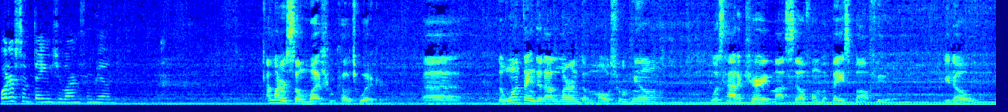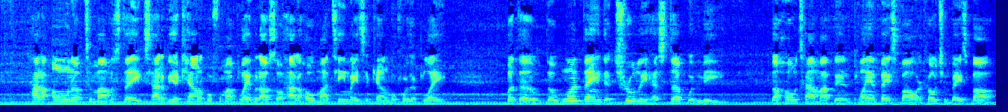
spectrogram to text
What are some things you learned from him? I learned so much from Coach Whitaker. Uh, the one thing that I learned the most from him was how to carry myself on the baseball field. You know, how to own up to my mistakes, how to be accountable for my play, but also how to hold my teammates accountable for their play. But the the one thing that truly has stuck with me the whole time I've been playing baseball or coaching baseball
